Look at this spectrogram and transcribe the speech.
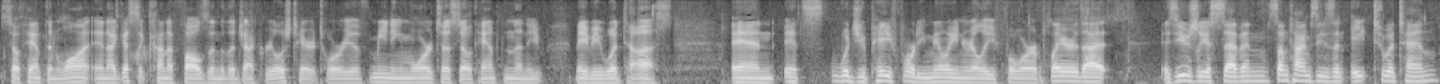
Southampton want, and I guess it kind of falls into the Jack Grealish territory of meaning more to Southampton than he maybe would to us. And it's would you pay forty million really for a player that is usually a seven. Sometimes he's an eight to a ten,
